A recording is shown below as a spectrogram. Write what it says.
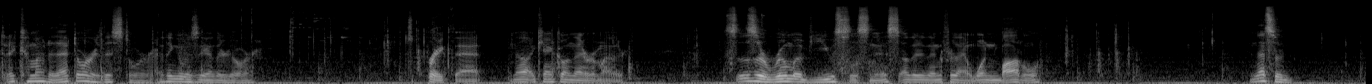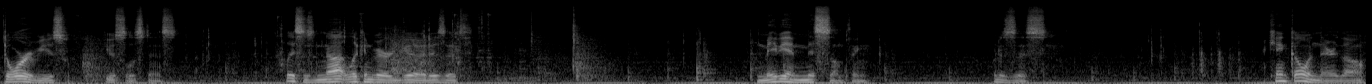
Did I come out of that door or this door? I think it was the other door. Let's break that. No, I can't go in that room either. So this is a room of uselessness other than for that one bottle. And that's a door of use uselessness. This place is not looking very good, is it? Maybe I missed something. What is this? Can't go in there though.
